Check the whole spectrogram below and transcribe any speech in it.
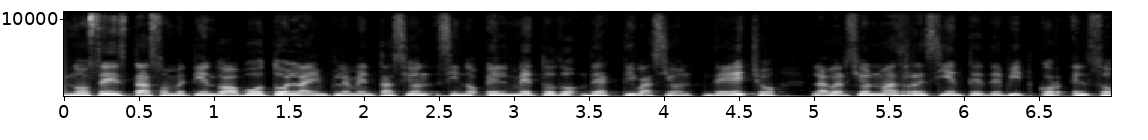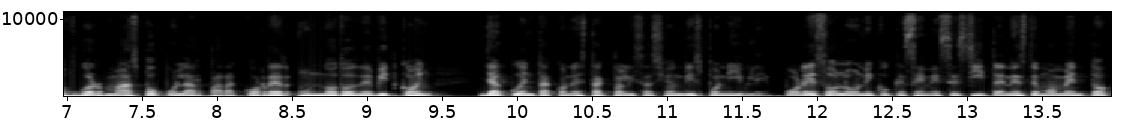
No se está sometiendo a voto la implementación, sino el método de activación. De hecho, la versión más reciente de Bitcore, el software más popular para correr un nodo de Bitcoin, ya cuenta con esta actualización disponible. Por eso lo único que se necesita en este momento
